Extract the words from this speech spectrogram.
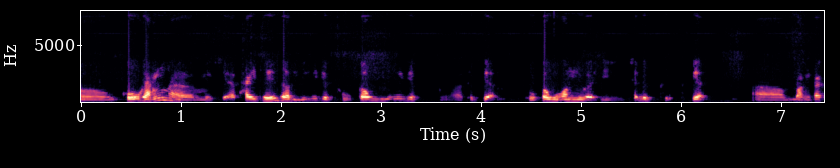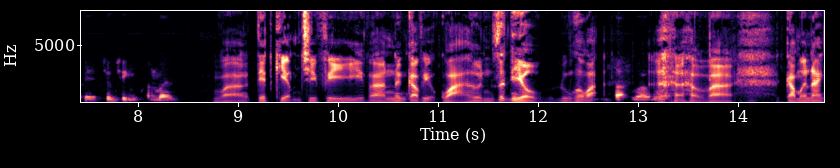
uh, cố gắng là mình sẽ thay thế dần những cái việc thủ công những cái việc uh, thực hiện thủ công của con người thì sẽ được thực hiện uh, bằng các cái chương trình phần mềm và tiết kiệm chi phí và nâng cao hiệu quả hơn rất nhiều đúng không ạ? Dạ, vâng, và cảm ơn anh.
